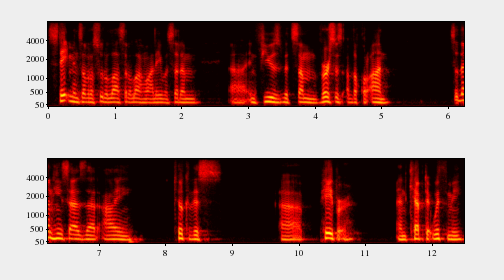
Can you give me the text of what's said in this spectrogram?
statements of Rasulullah sallallahu alaihi wasallam uh, infused with some verses of the Quran. So then he says that I took this uh, paper and kept it with me,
